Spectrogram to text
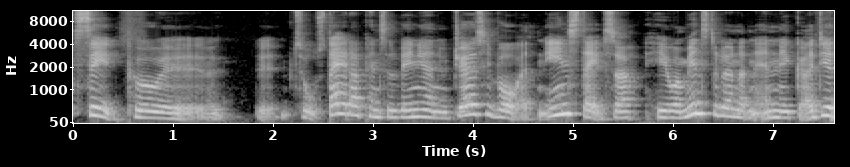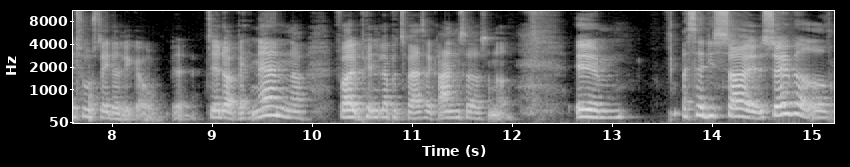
set på øh, øh, to stater, Pennsylvania og New Jersey, hvor at den ene stat så hæver mindsteløn, og den anden ikke gør. Og de her to stater ligger jo øh, tæt op ad hinanden, og folk pendler på tværs af grænser og sådan noget. Øhm, og så har de så øh, surveyet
